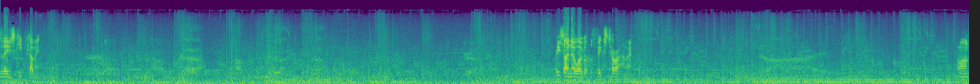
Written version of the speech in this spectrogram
Do they just keep coming? At least I know I got the fixed turret ammo. Come on.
